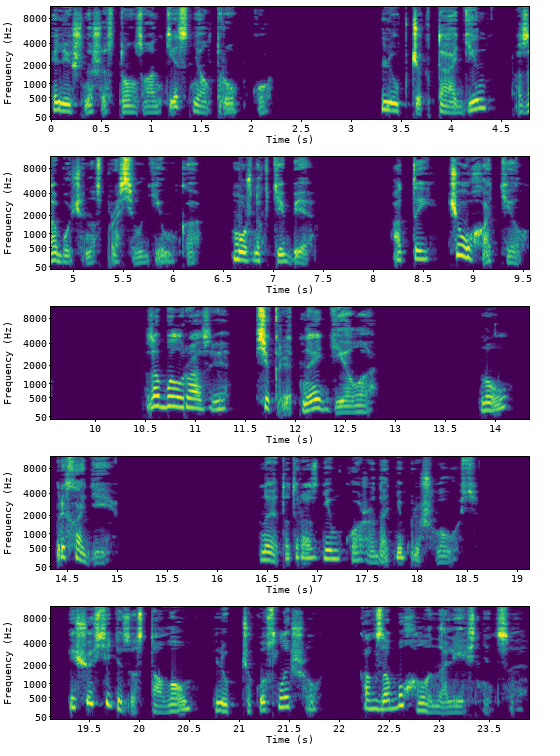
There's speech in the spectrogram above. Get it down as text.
и лишь на шестом звонке снял трубку. «Любчик-то один?» – озабоченно спросил Димка. «Можно к тебе?» «А ты чего хотел?» «Забыл разве? Секретное дело». «Ну, приходи». На этот раз Димку ожидать не пришлось. Еще сидя за столом, Любчик услышал, как забухало на лестнице.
